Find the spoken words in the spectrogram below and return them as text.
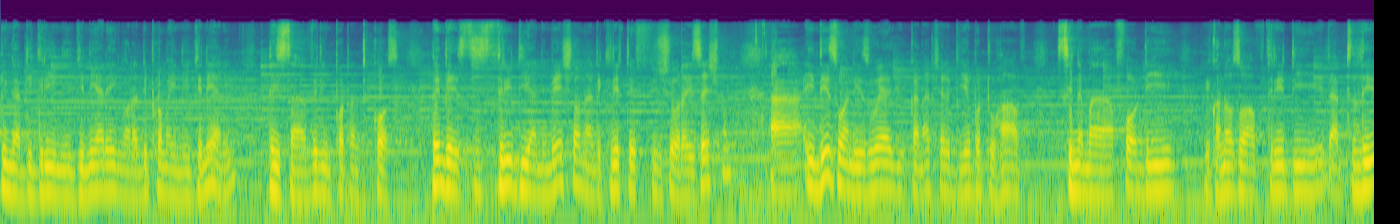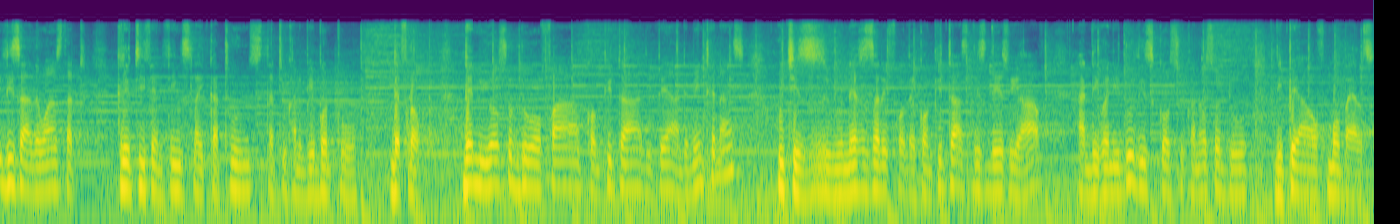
doing a degree in engineering or a diploma in engineering. This is a very important course. Then there's this 3D animation and creative visualization. Uh, in this one is where you can actually be able to have cinema 4D. You can also have 3D. That these are the ones that creative and things like cartoons that you can be able to develop. Then we also do offer computer repair and maintenance, which is necessary for the computers these days we have. And when you do this course, you can also do repair of mobiles.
